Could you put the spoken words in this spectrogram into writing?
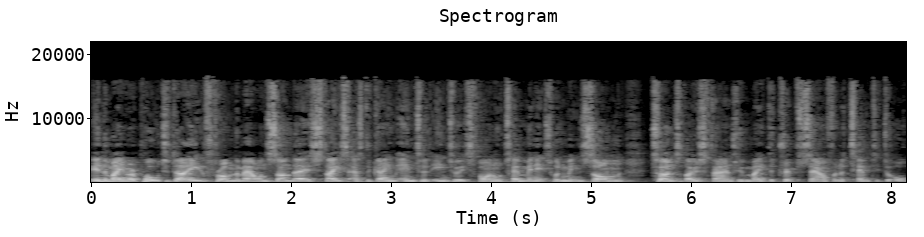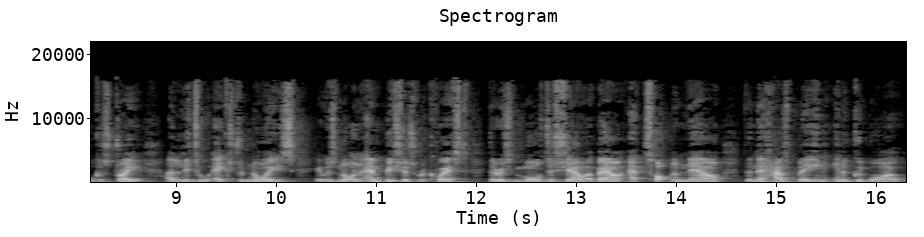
In the main report today from the Mail on Sunday, it states as the game entered into its final 10 minutes, Heung-min Son turned to those fans who made the trip south and attempted to orchestrate a little extra noise. It was not an ambitious request. There is more to shout about at Tottenham now than there has been in a good while.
